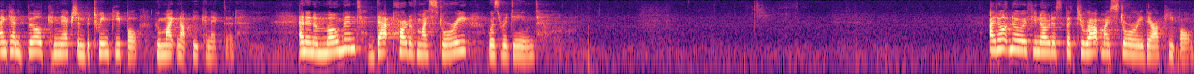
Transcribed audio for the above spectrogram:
and can build connection between people who might not be connected. And in a moment, that part of my story was redeemed. I don't know if you noticed, but throughout my story, there are people.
